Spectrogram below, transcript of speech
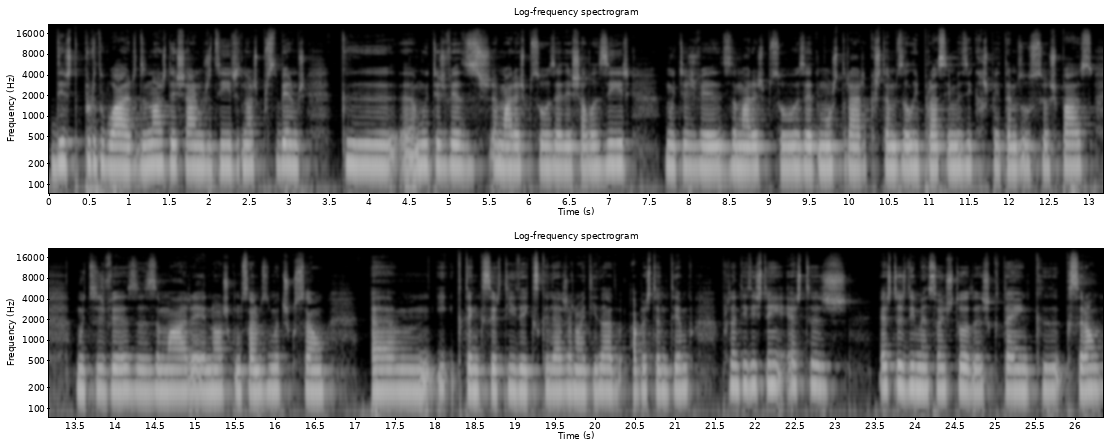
deste perdoar, de nós deixarmos de ir, de nós percebermos que uh, muitas vezes amar as pessoas é deixá-las ir, muitas vezes amar as pessoas é demonstrar que estamos ali próximas e que respeitamos o seu espaço, muitas vezes amar é nós começarmos uma discussão um, e que tem que ser tida e que se calhar já não é tida há bastante tempo. Portanto, existem estas estas dimensões todas que têm que, que serão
